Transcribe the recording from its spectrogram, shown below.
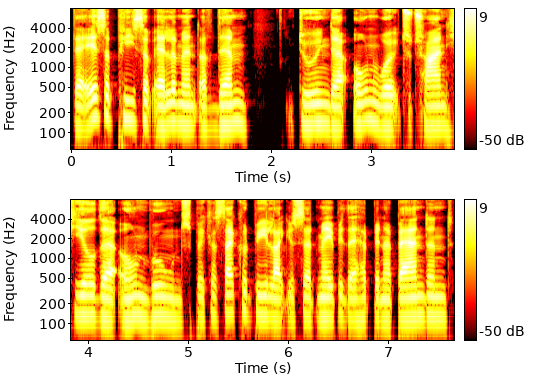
there is a piece of element of them doing their own work to try and heal their own wounds because that could be like you said maybe they had been abandoned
